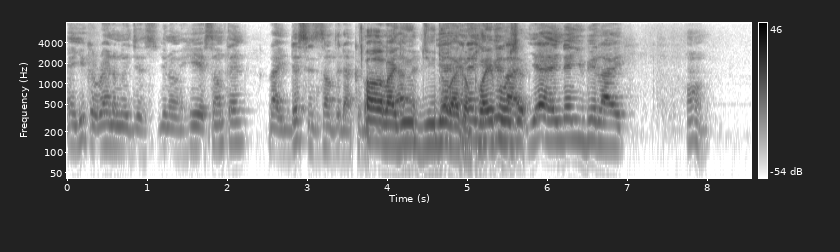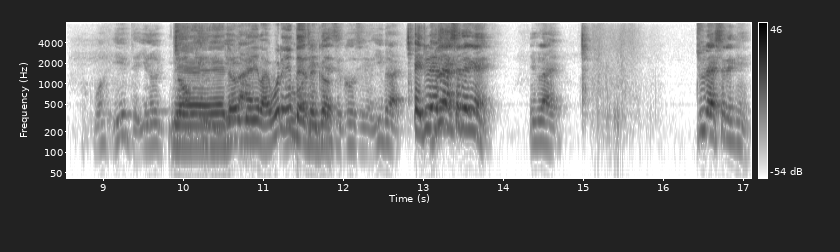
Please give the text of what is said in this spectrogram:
and you can randomly just you know hear something like this is something that could. Oh, like you- happen. you do like a you playful like- shit? Yeah, and then you be like, oh. What if the, you know, Yeah, joking, yeah, you joking, like, what if there's a ghost? there's a ghost in here? You be like, hey, do that, Do that shit again. You be like, do that shit again.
